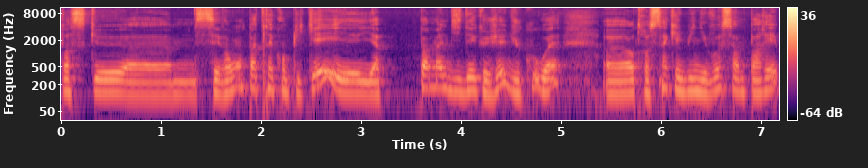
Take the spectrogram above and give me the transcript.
parce que c'est vraiment pas très compliqué et il y a pas mal d'idées que j'ai, du coup, ouais, euh, entre 5 et 8 niveaux, ça me paraît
